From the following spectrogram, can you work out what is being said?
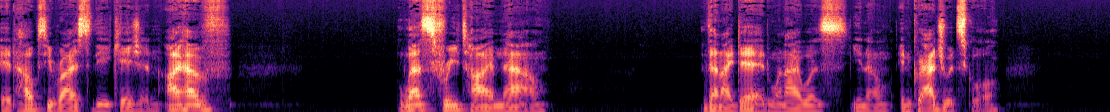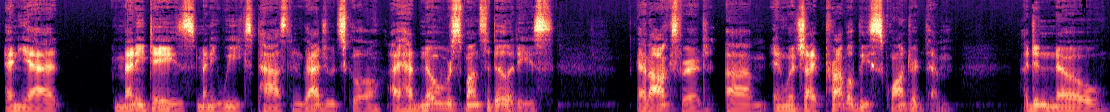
it helps you rise to the occasion. I have less free time now than I did when I was, you know, in graduate school. And yet, many days, many weeks passed in graduate school. I had no responsibilities at Oxford, um, in which I probably squandered them. I didn't know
